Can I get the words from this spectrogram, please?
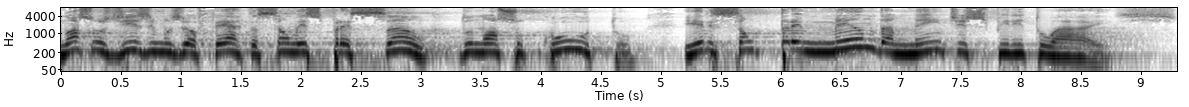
Nossos dízimos e ofertas são expressão do nosso culto, e eles são tremendamente espirituais.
